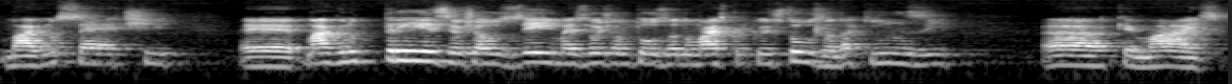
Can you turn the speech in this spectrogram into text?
Magnum 7, é, Magnum 13 eu já usei, mas hoje eu não estou usando mais porque eu estou usando a 15. O uh, que mais?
